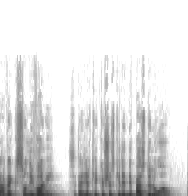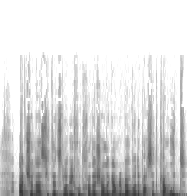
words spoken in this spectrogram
avec son niveau lui, c'est-à-dire quelque chose qui le dépasse de loin de par cette kamout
